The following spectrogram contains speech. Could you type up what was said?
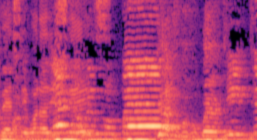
Verse 8. What does he say? Dìde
